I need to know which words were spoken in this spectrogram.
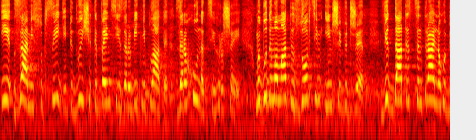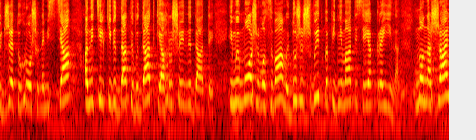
і замість субсидій підвищити пенсії і заробітні плати за рахунок цих грошей. Ми будемо мати зовсім інший бюджет. Віддати з центрального бюджету гроші на місця, а не тільки віддати видатки, а грошей не дати. І ми можемо з вами дуже швидко підніматися як країна. Но, на жаль,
